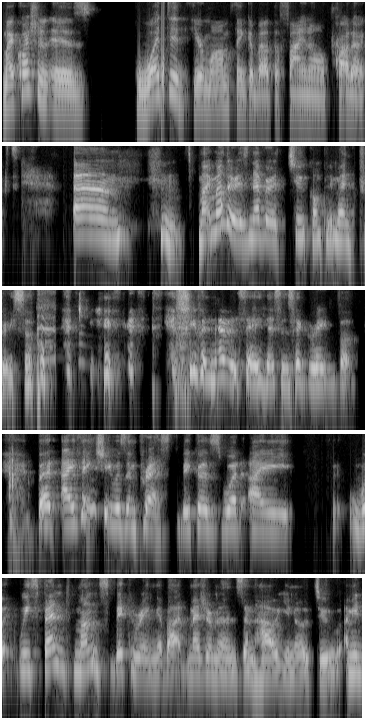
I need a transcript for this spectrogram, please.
my question is what did your mom think about the final product um my mother is never too complimentary, so she would never say this is a great book. But I think she was impressed because what I what we spent months bickering about measurements and how you know to i mean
